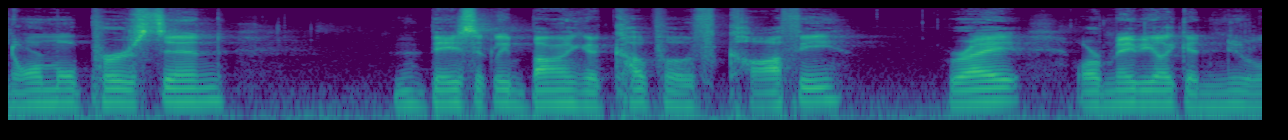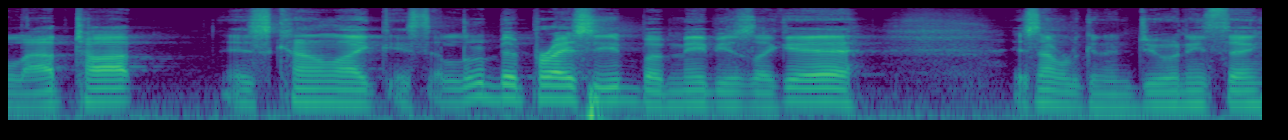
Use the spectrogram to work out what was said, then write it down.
normal person basically buying a cup of coffee, right? Or maybe like a new laptop it's kind of like it's a little bit pricey, but maybe it's like, eh, it's not really going to do anything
